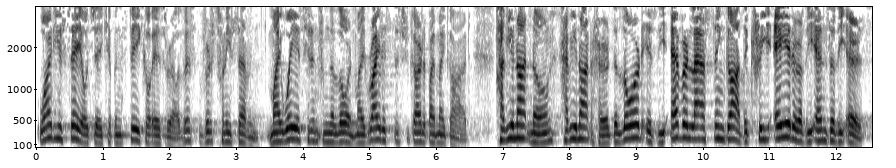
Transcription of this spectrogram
Why do you say, O Jacob, and speak, O Israel? This, verse 27. My way is hidden from the Lord. My right is disregarded by my God. Have you not known? Have you not heard? The Lord is the everlasting God, the creator of the ends of the earth.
